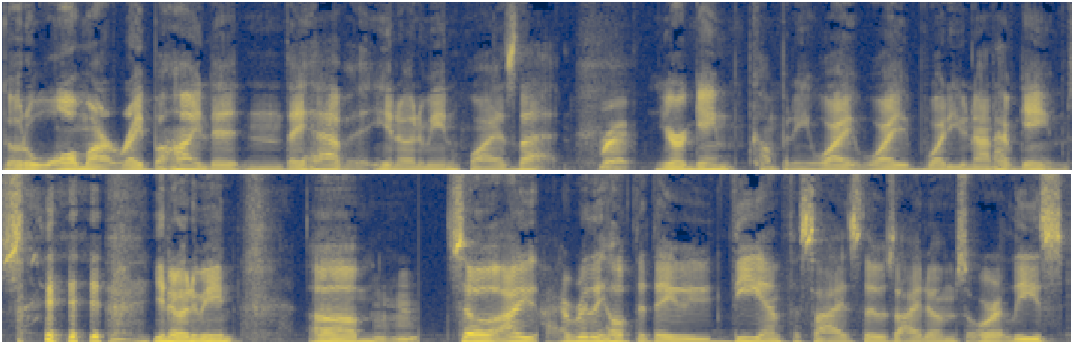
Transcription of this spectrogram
go to Walmart right behind it and they have it. You know what I mean? Why is that? Right. You're a game company. Why why why do you not have games? you know what I mean? Um, So I I really hope that they de-emphasize those items or at least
